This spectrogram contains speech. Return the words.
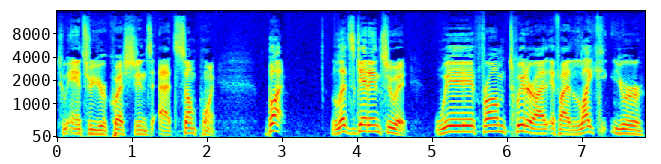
to answer your questions at some point. But let's get into it. With from Twitter, I, if I like your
